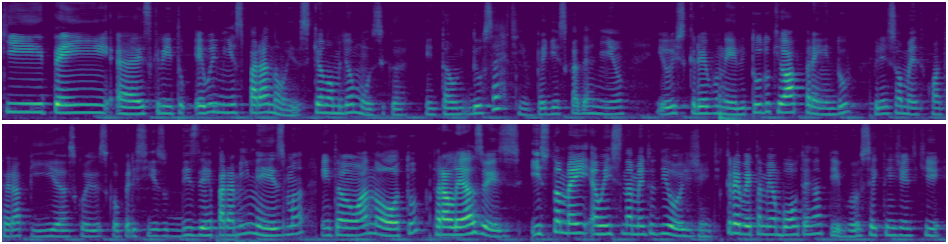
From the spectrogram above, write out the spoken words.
que tem é, escrito Eu e Minhas Paranoias, que é o nome de uma música. Então deu certinho. Peguei esse caderninho eu escrevo nele tudo que eu aprendo, principalmente com a terapia, as coisas que eu preciso dizer para mim mesma. Então eu anoto para ler às vezes. Isso também é um ensinamento de hoje, gente. Escrever também é uma boa alternativa. Eu sei que tem gente que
